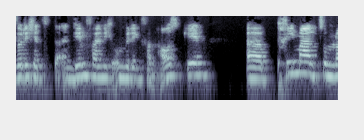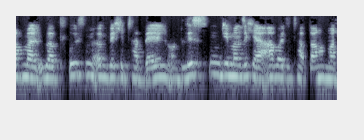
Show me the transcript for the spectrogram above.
würde ich jetzt in dem Fall nicht unbedingt von ausgehen. Äh, prima zum nochmal überprüfen, irgendwelche Tabellen und Listen, die man sich erarbeitet hat, da nochmal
